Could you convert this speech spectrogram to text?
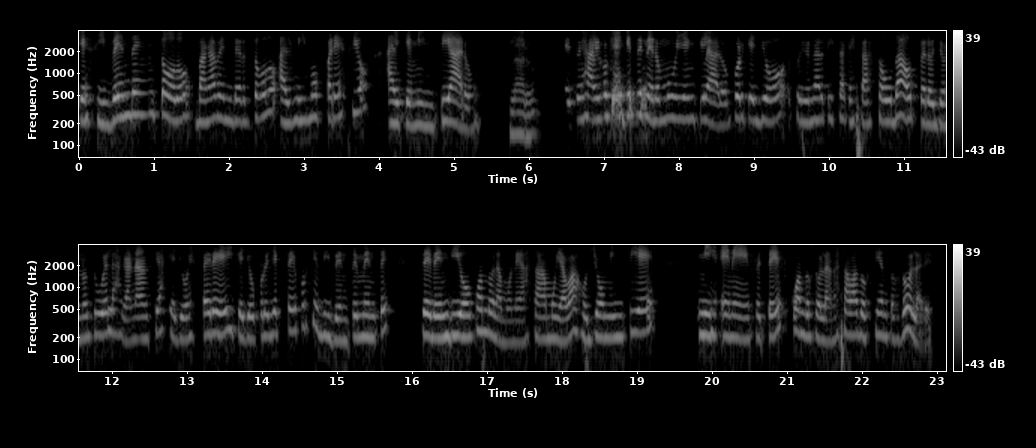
que si venden todo, van a vender todo al mismo precio al que mintieron. Claro. Eso es algo que hay que tener muy en claro, porque yo soy un artista que está sold out, pero yo no tuve las ganancias que yo esperé y que yo proyecté, porque evidentemente se vendió cuando la moneda estaba muy abajo. Yo mintié mis NFTs cuando Solana estaba a 200 dólares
